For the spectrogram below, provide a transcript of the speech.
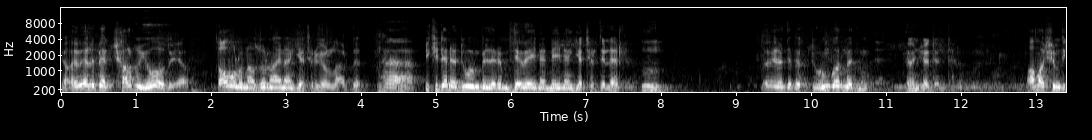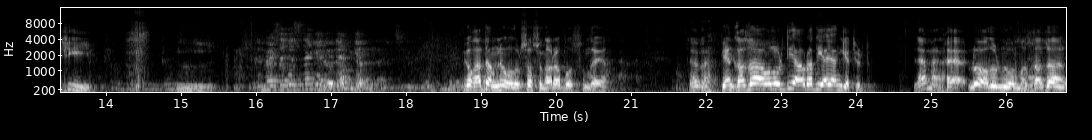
Ya evveli pek çalgı yoktu ya. Davuluna zurnayla getiriyorlardı. He. İki tane düğün bilirim deveyle neyle getirdiler. Hı. Öyle de pek düğün görmedim önceden de. Ama şimdiki iyi. Şimdi Mercedes'ten geliyor değil mi gelinler? Yok adam ne olursa olsun araba olsun da ya. Değil mi? Ben kaza olur diye avradı yayan getirdim. Değil mi? He, ne olur ne olmaz. Kaza,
